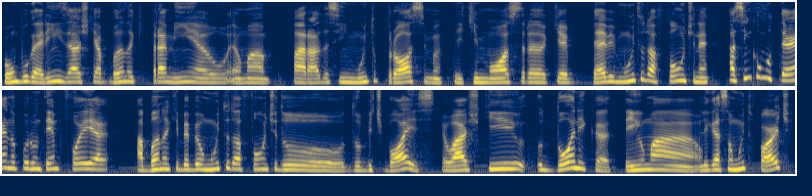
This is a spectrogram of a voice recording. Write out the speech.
com o Bugarins, acho que a banda que para mim é, é uma parada assim muito próxima e que mostra que bebe muito da fonte, né? Assim como o Terno por um tempo foi a, a banda que bebeu muito da fonte do, do Beach Boys, eu acho que o Donica tem uma ligação muito forte.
